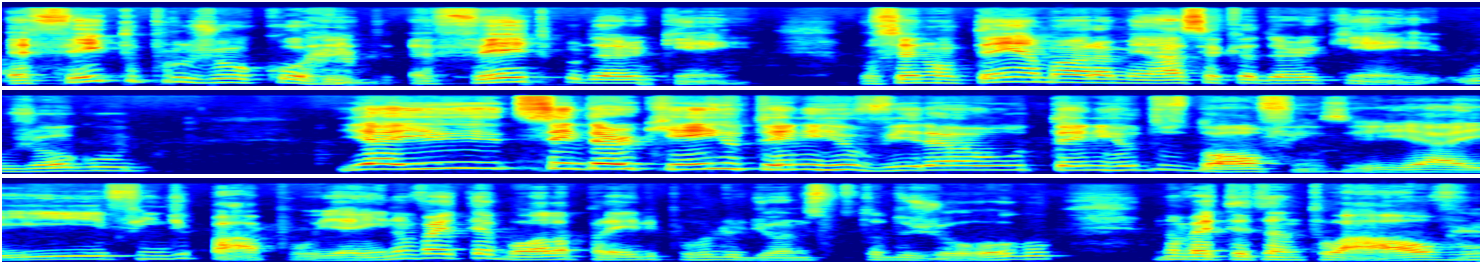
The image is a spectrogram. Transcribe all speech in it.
É feito para o jogo corrido. É feito para o Derrick Henry. Você não tem a maior ameaça que o Derrick Henry. O jogo. E aí, sem Derrick Henry, o Tannehill vira o Tannehill dos Dolphins. E aí, fim de papo. E aí não vai ter bola para ele, para o Julio Jones todo jogo. Não vai ter tanto alvo.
